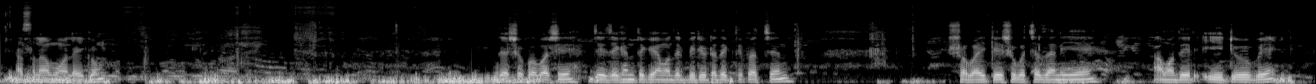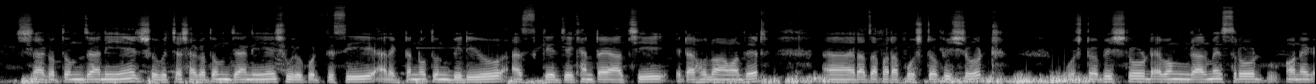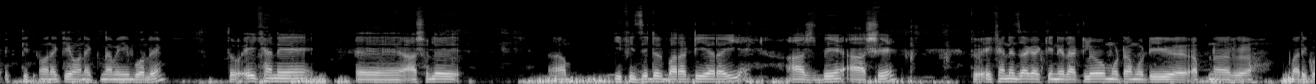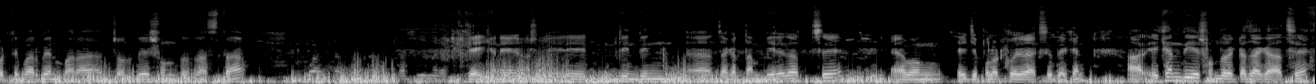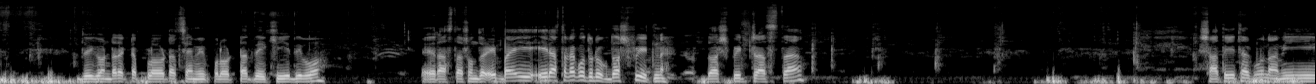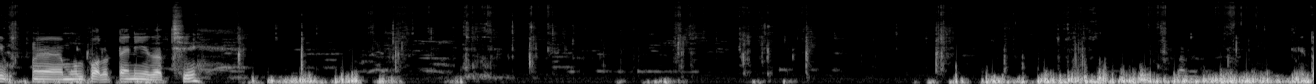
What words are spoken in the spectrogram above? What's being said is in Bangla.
আসসালামু আলাইকুম। দেশ প্রবাসী, যে যেখান থেকে আমাদের ভিডিওটা দেখতে পাচ্ছেন, সবাইকে শুভেচ্ছা জানিয়ে আমাদের ইউটিউবে স্বাগতম জানিয়ে, শুভেচ্ছা স্বাগতম জানিয়ে শুরু করতেছি আরেকটা নতুন ভিডিও। আজকে যেখানটায় আছি, এটা হলো আমাদের Rajapara post office road. Post office road এবং গার্মেন্টস রোড অনেক, অনেকে অনেক নামেই বলে। তো এইখানে আসলে ইফিজেডের ভাড়াটিয়ারাই আসবে, আসে। তো এখানে জায়গা কিনে রাখলেও মোটামুটি আপনার বাড়ি করতে পারবেন ভাড়া চলবে, সুন্দর রাস্তা। তো এইখানে আসলে দিন দিন জায়গার দাম বেড়ে যাচ্ছে এবং এই যে প্লট করে রাখছে দেখেন। আর এখান দিয়ে সুন্দর একটা জায়গা আছে। দুই ঘণ্টার একটা প্লট আছে, আমি প্লটটা দেখিয়ে দিব। রাস্তা সুন্দর। এই ভাই, এই রাস্তাটা কতটুকু? দশ ফিট না? দশ ফিট রাস্তা। সাথেই থাকুন, আমি মূল প্লটটায় নিয়ে যাচ্ছি।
